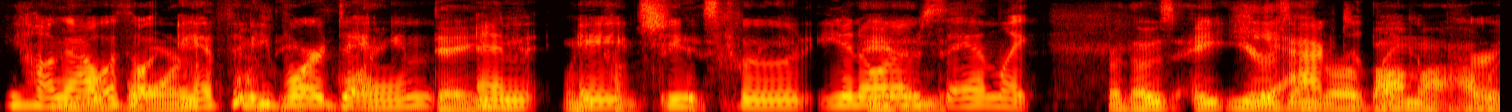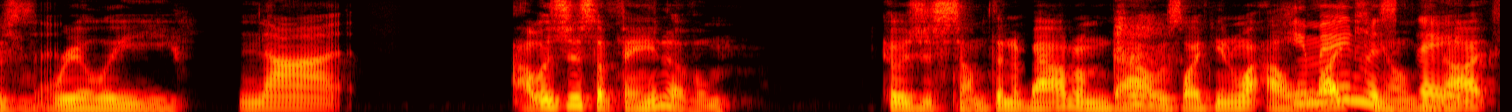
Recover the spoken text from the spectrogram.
he hung out with Anthony Bourdain right and ate cheap food. You know and what I'm saying? Like for those eight years under Obama, like I was really not. I was just a fan of him. It was just something about him that I was like, you know what, I he like him. Not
